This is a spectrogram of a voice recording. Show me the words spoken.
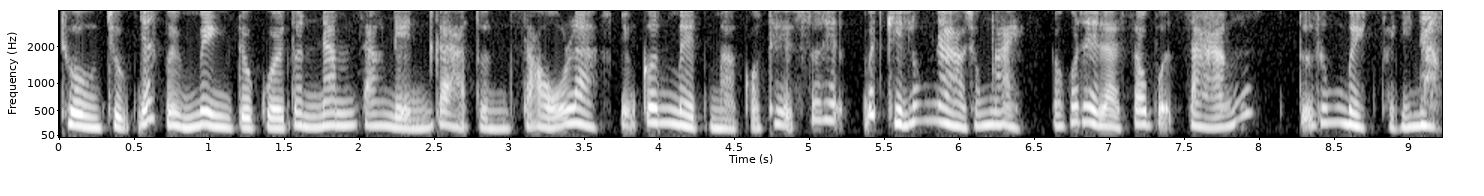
thường trực nhất với mình từ cuối tuần 5 sang đến cả tuần 6 là những cơn mệt mà có thể xuất hiện bất kỳ lúc nào trong ngày. Nó có thể là sau bữa sáng, tự dưng mệt phải đi nằm,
